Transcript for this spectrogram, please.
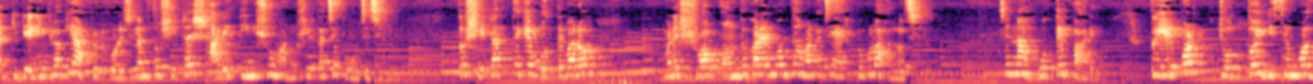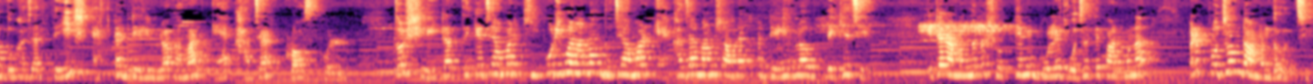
আর কি ডেলি ব্লগে আপলোড করেছিলাম। তো সেটা সাড়ে তিনশো মানুষের কাছে পৌঁছেছিল। তো সেটার থেকে বলতে পারো মানে সব অন্ধকারের মধ্যে আমার কাছে এক টুকরো আলো ছিল যে না, হতে পারে। তো এরপর চোদ্দোই ডিসেম্বর দু হাজার তেইশ একটা ডেলি ব্লগ আমার এক হাজার ক্রস করল। তো সেইটার থেকে যে আমার কি পরিমাণ আনন্দ যে আমার এক হাজার মানুষ আমার একটা ডেলি ব্লগ দেখেছে, এটার আনন্দটা সত্যি আমি বলে বোঝাতে পারব না। মানে প্রচণ্ড আনন্দ হচ্ছিল।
